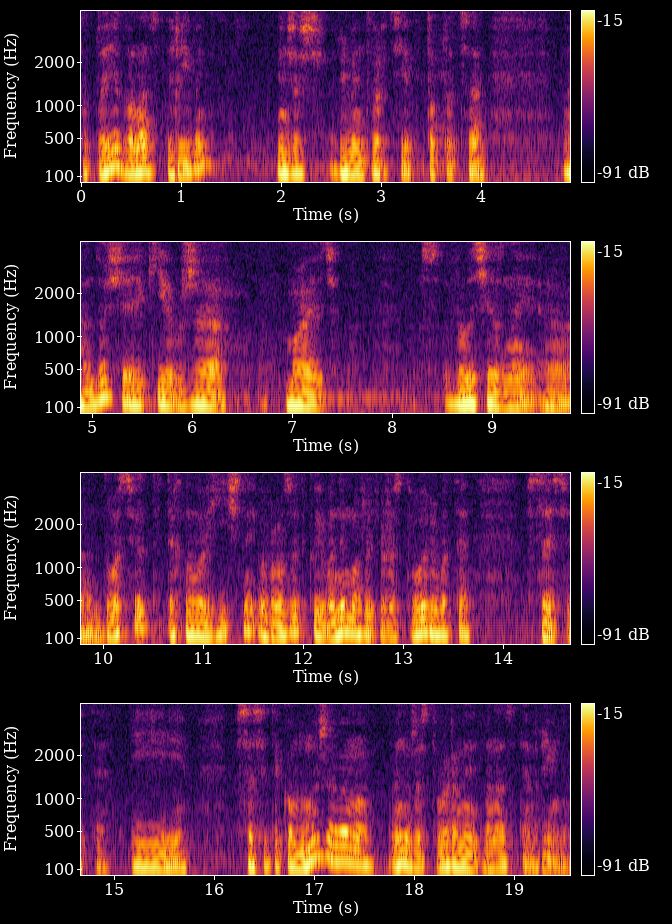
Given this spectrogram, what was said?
Тобто є 12 рівень, він же ж рівень творців, тобто це е, душі, які вже мають величезний е, досвід технологічний у розвитку, і вони можуть вже створювати всесвіти. І всесвіт, якому ми живемо, він вже створений 12 рівнем.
